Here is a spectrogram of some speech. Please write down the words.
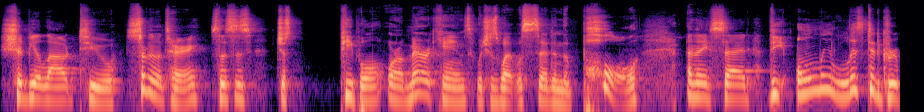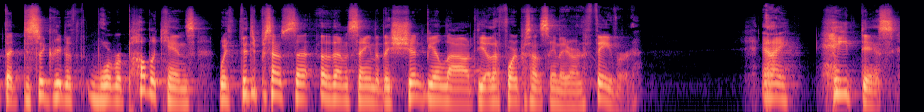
should be allowed to serve in the military. So this is just people or Americans, which is what was said in the poll. And they said the only listed group that disagreed with were Republicans, with 50% of them saying that they shouldn't be allowed, the other 40% saying they are in favor. And I hate this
